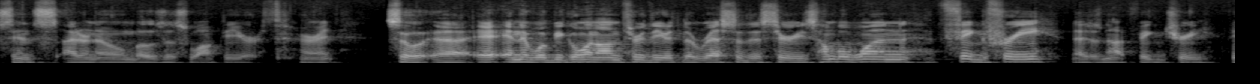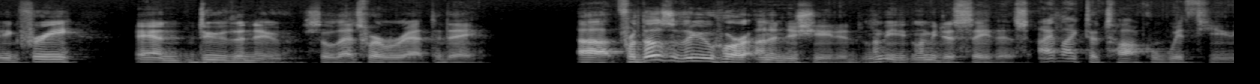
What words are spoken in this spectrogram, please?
since, I don't know, Moses walked the earth, all right? So, uh, and then we'll be going on through the, the rest of this series. Humble One, Fig Free, that is not Fig Tree, Fig Free, and Do the New. So that's where we're at today. Uh, for those of you who are uninitiated, let me, let me just say this. I like to talk with you,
